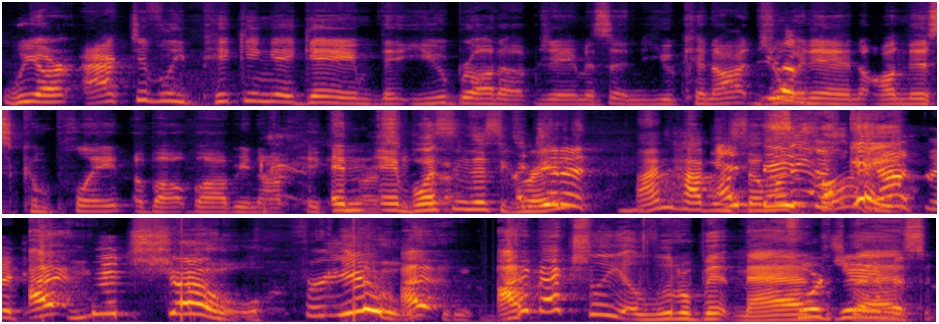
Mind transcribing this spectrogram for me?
We are actively picking a game that you brought up, Jameson. You cannot Yeah. join in on this complaint about Bobby not picking. And, and wasn't this great? did. I'm having I so much fun. Okay, I- mid-show for you. I, I'm actually a little bit mad For that Jameson.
